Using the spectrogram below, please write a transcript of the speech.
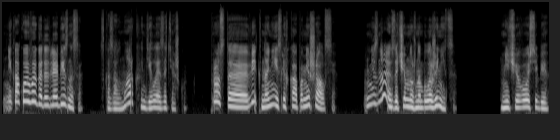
«Никакой выгоды для бизнеса», — сказал Марк, делая затяжку. «Просто Вик на ней слегка помешался. Не знаю, зачем нужно было жениться». «Ничего себе!»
